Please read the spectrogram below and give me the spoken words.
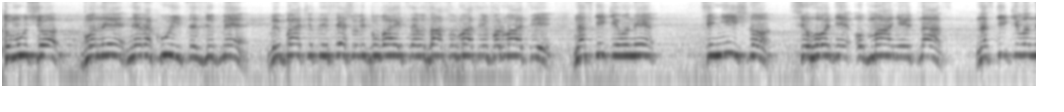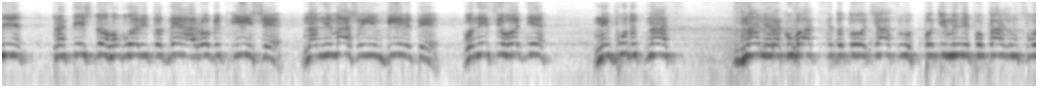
тому що вони не рахуються з людьми. Ви бачите все, що відбувається у засобах масової інформації, наскільки вони цинічно сьогодні обманюють нас, наскільки вони практично говорять одне, а роблять інше. Нам нема що їм вірити. Вони сьогодні не будуть нас з нами рахуватися до того часу, поки ми не покажемо свою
